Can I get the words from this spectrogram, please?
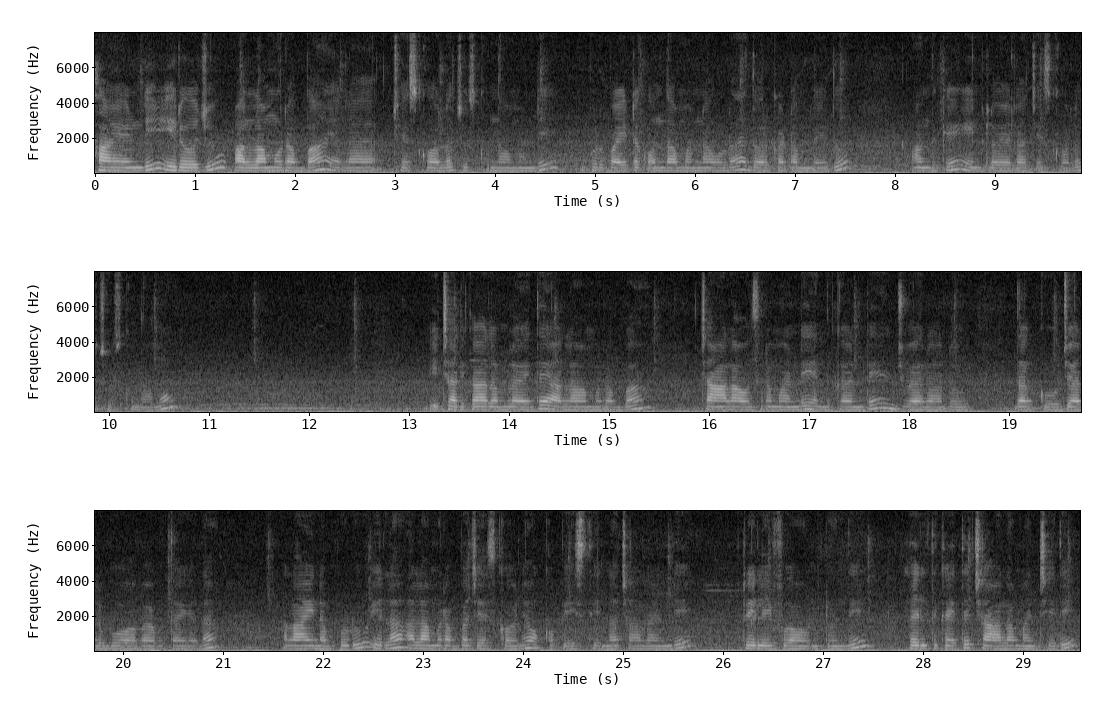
Hi అండి. ఈరోజు అల్లాము రబ్బా ఎలా చేసుకోవాలో చూసుకుందామండి. ఇప్పుడు బయట కొందామన్నా కూడా దొరకటం లేదు. అందుకే ఇంట్లో ఎలా చేసుకోవాలో చూసుకుందాము. ఈ చలికాలంలో అయితే అల్లాము రబ్బా చాలా అవసరం అండి. ఎందుకంటే జ్వరాలు దగ్గు జలుబు అవి అవుతాయి కదా. అలా అయినప్పుడు ఇలా అల్లాము రబ్బా చేసుకొని ఒక్క పీస్ తిన్నా చాలా అండి రిలీఫ్గా ఉంటుంది. హెల్త్కి అయితే చాలా మంచిది.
